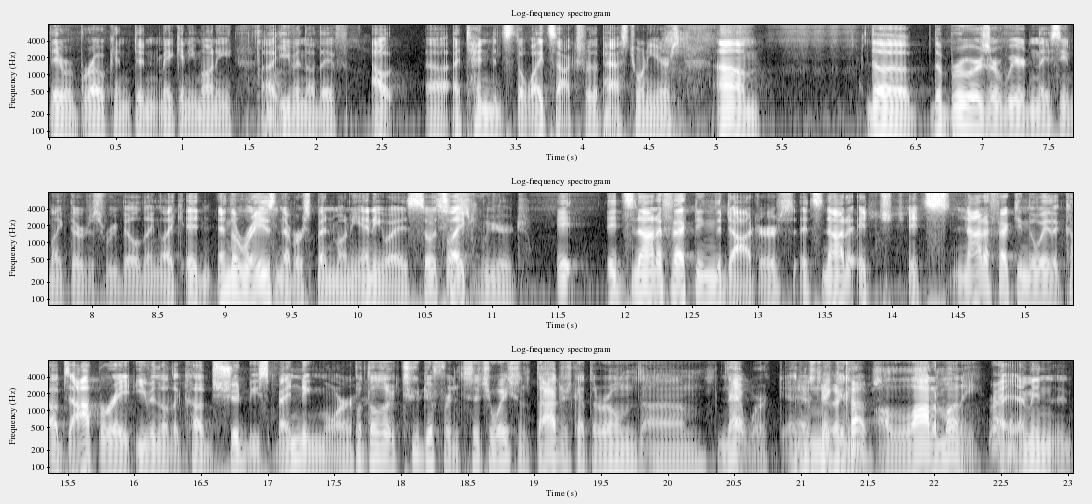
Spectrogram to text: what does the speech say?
they were broke and didn't make any money, uh, even though they've out uh, attendance the White Sox for the past twenty years. Um, the the Brewers are weird, and they seem like they're just rebuilding. Like, it, and the Rays never spend money anyways, so it's, It's like weird. It it's not affecting the Dodgers. It's not it, it's not affecting the way the Cubs operate, even though the Cubs should be spending more. But those are two different situations. Dodgers got their own um, network, and Yes, they're they're the making Cubs. a lot of money. right. I mean,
